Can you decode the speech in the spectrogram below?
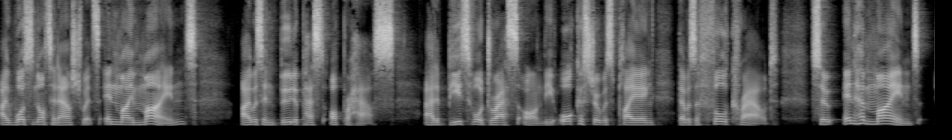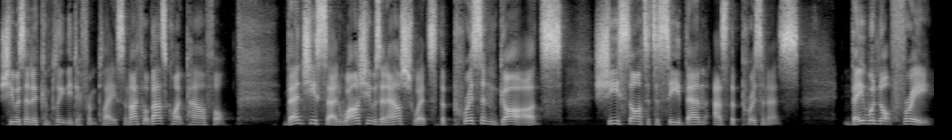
I was not in Auschwitz. In my mind, I was in Budapest Opera House. I had a beautiful dress on. The orchestra was playing. There was a full crowd. So in her mind, she was in a completely different place. And I thought that's quite powerful. Then she said, while she was in Auschwitz, the prison guards, she started to see them as the prisoners. They were not free.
